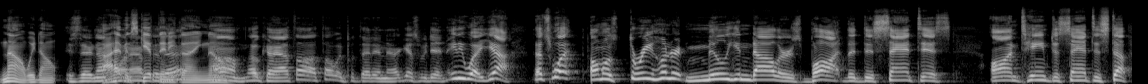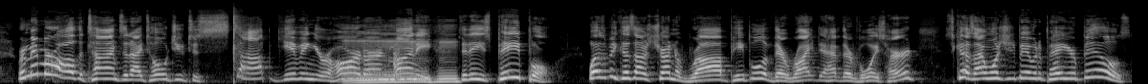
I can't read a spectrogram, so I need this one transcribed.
No, we don't. Is there not? I haven't skipped that? anything. No. Um, okay, I thought I thought we put that in there. I guess we didn't. Anyway, yeah, that's what almost three hundred million dollars bought the DeSantis on Team DeSantis stuff. Remember all the times that I told you to stop giving your hard-earned money Mm-hmm. to these people. It wasn't because I was trying to rob people of their right to have their voice heard. It's because I want you to be able to pay your bills.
